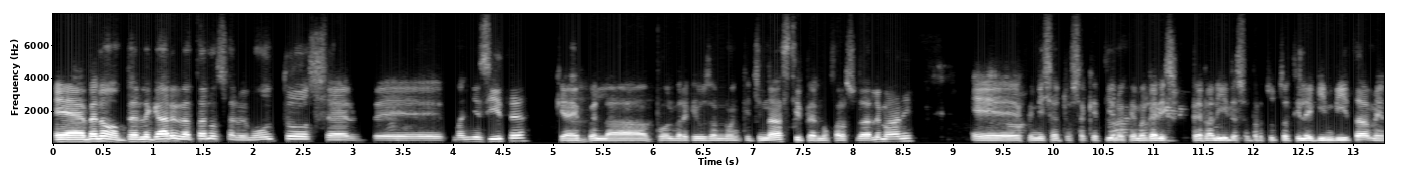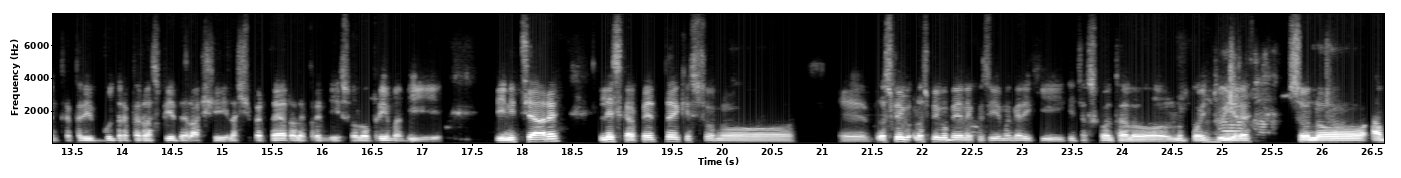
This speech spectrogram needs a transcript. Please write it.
Eh, beh no, per le gare in realtà non serve molto, serve magnesite, che è mm. quella polvere che usano anche i ginnasti per non far sudare le mani, e quindi c'è il tuo sacchettino che magari per la lead soprattutto ti leghi in vita, mentre per il boulder e per la speed lasci, lasci per terra, le prendi solo prima di, di iniziare. Le scarpette che sono eh, lo, spiego, lo, spiego, bene così magari chi, chi ci ascolta lo, lo, può intuire, sono a,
